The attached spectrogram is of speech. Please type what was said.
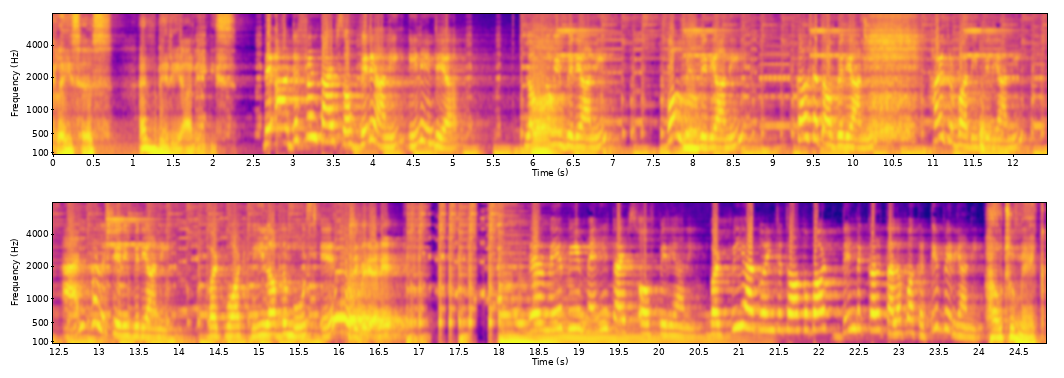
Places and biryanis. There are different types of biryani in India. Lucknowi ah. biryani, Bombay hmm. biryani, Calcutta biryani, Hyderabadi biryani, and Thalassery biryani. But what we love the most is Cozy biryani. there may be many types of biryani, but we are going to talk about Dindigul Thalapakatti biryani. How to make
